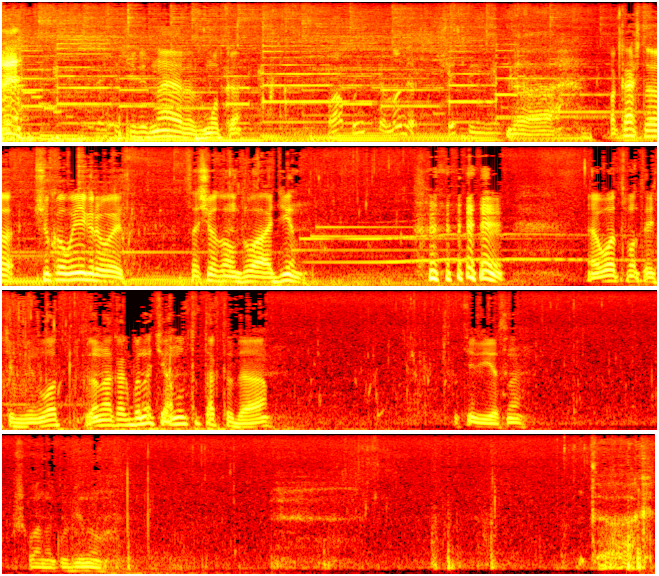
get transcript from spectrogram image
Э! Очередная размотка. Попытка номер 4. Да. Пока что Щука выигрывает со счетом 2-1. Вот смотрите, блин, вот она как бы натянута так-то, да. Интересно. Ушла на глубину. Так.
